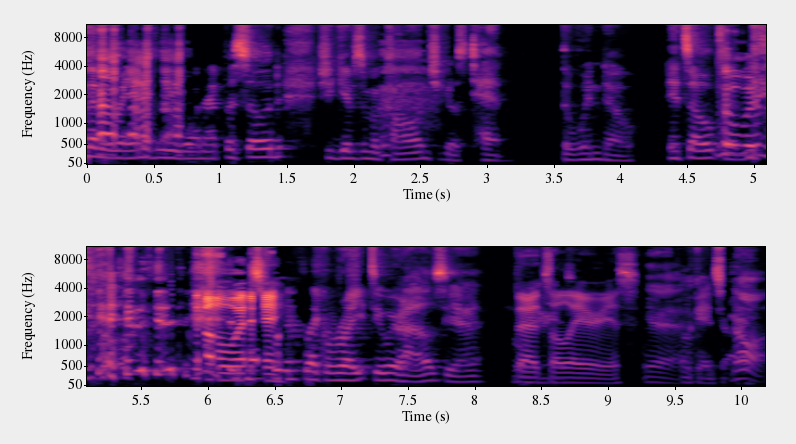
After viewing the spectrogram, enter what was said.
then randomly one episode she gives him a call and she goes ted the window it's open window. No And he way. sprints, like right to her house yeah That's Hilarious. hilarious. Yeah. okay sorry No,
